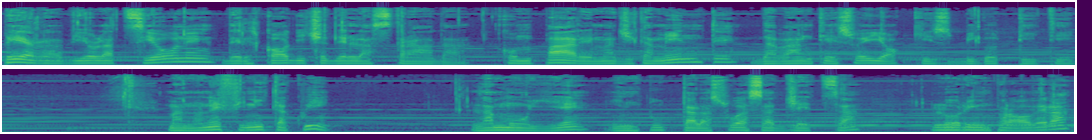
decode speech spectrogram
per violazione del codice della strada compare magicamente davanti ai suoi occhi sbigottiti. Ma non è finita qui. La moglie, in tutta la sua saggezza, lo rimprovera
